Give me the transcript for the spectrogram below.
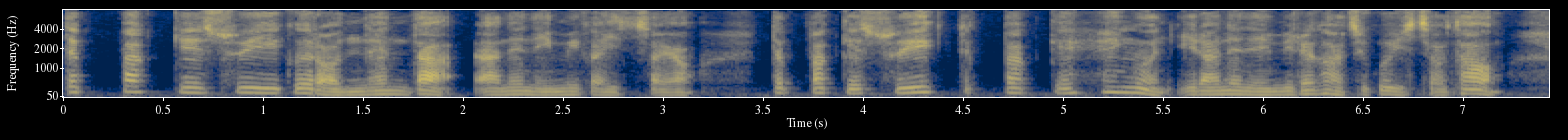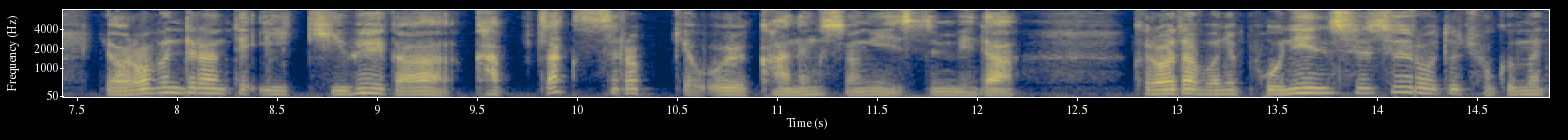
뜻밖의 수익을 얻는다라는 의미가 있어요. 뜻밖의 수익, 뜻밖의 행운이라는 의미를 가지고 있어서 여러분들한테 이 기회가 갑작스럽게 올 가능성이 있습니다. 그러다 보니 본인 스스로도 조금은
